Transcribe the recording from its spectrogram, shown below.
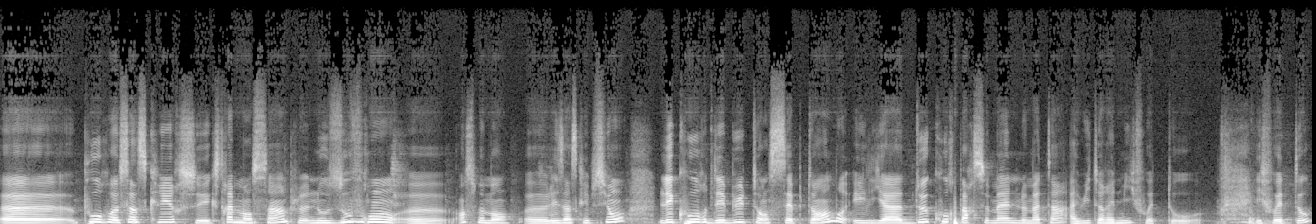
Euh, pour s'inscrire, c'est extrêmement simple. Nous ouvrons euh, en ce moment euh, les inscriptions. Les cours débutent en septembre. Il y a deux cours par semaine le matin à 8h30. Il faut être tôt. Il faut être tôt.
